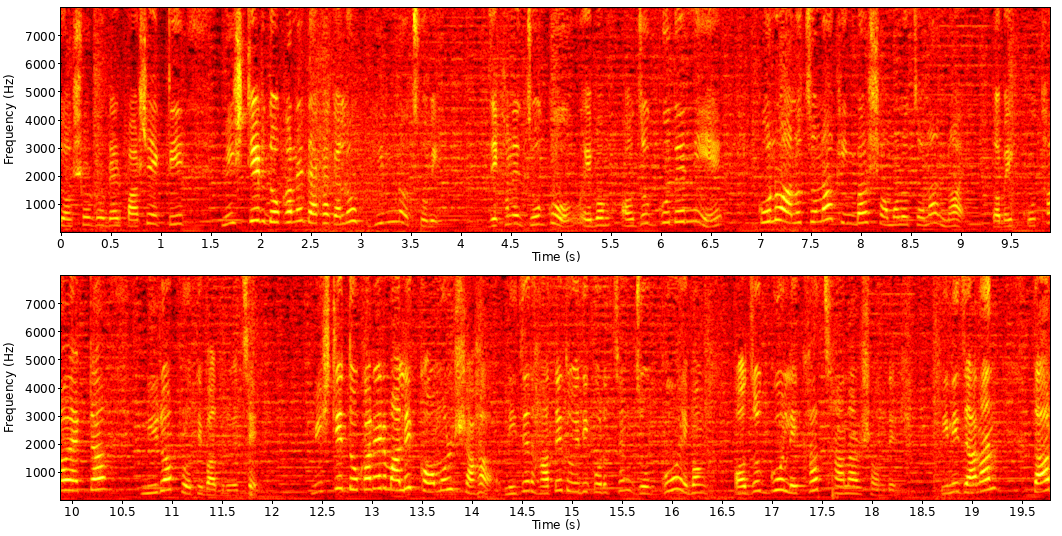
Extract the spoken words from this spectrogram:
যশোর রোডের পাশে একটি মিষ্টির দোকানে দেখা গেল ভিন্ন ছবি, যেখানে যোগ্য এবং অযোগ্যদের নিয়ে কোনো আলোচনা কিংবা সমালোচনা নয়, তবে কোথাও একটা নীরব প্রতিবাদ রয়েছে। মিষ্টির দোকানের মালিক কমল সাহা নিজের হাতে তৈরি করেছেন যোগ্য এবং অযোগ্য লেখা ছানার সন্দেশ। তিনি জানান, তার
